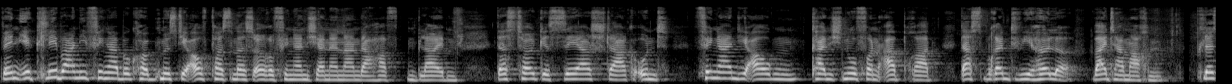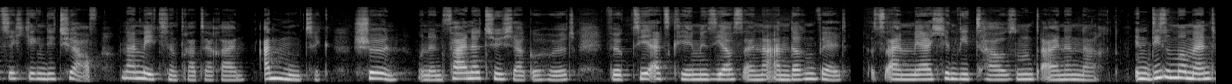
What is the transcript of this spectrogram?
Wenn ihr Kleber an die Finger bekommt, müsst ihr aufpassen, dass eure Finger nicht aneinander haften bleiben. Das Zeug ist sehr stark und Finger in die Augen kann ich nur von abraten. Das brennt wie Hölle. Weitermachen. Plötzlich ging die Tür auf und ein Mädchen trat herein. Anmutig, schön und in feine Tücher gehüllt, wirkt sie, als käme sie aus einer anderen Welt, aus einem Märchen wie Tausend und eine Nacht. In diesem Moment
